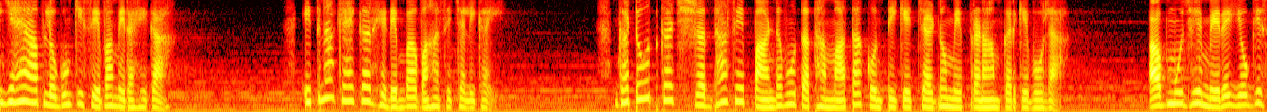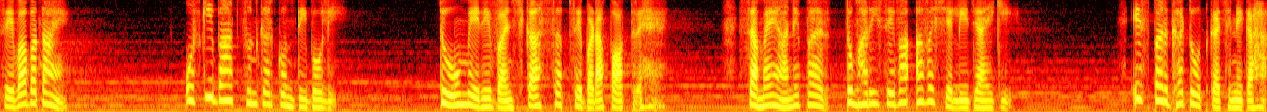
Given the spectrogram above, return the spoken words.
यह आप लोगों की सेवा में रहेगा। इतना कहकर हिडिम्बा वहाँ से चली गई। घटोत्कच श्रद्धा से पांडवों तथा माता कुंती के चरणों में प्रणाम करके बोला, अब मुझे मेरे योग्य सेवा बताएँ। उसकी बात सुनकर कुंती बोली, तू मेरे वंश का सबसे बड़ा पौत्र है। समय आने पर तुम्हारी सेवा अवश्य ली जाएगी। इस पर घटोत्कच ने कहा,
